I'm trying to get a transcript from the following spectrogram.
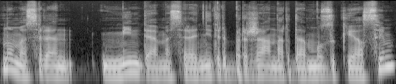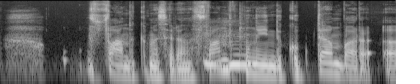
Ну, мәсәлән, мин дә мәсәлән нидер бер жанрда музыка ясыйм, фанк мәсәлән фанкның инде күптән бар э,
